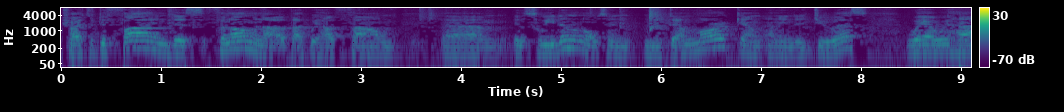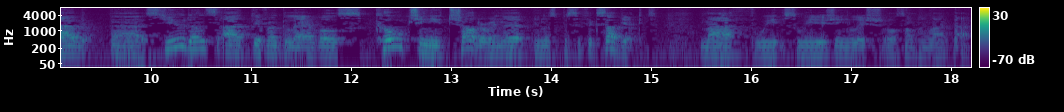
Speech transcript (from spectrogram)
try to define this phenomena that we have found um, in Sweden and also in, in Denmark and, and, in the US, where we have uh, students at different levels coaching each other in a, in a specific subject, math, Swedish, English, or something like that.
